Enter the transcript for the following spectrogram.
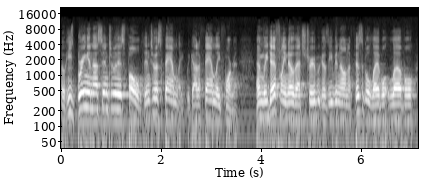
So he's bringing us into his fold, into his family. We got a family forming. And we definitely know that's true because even on a physical level, level,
